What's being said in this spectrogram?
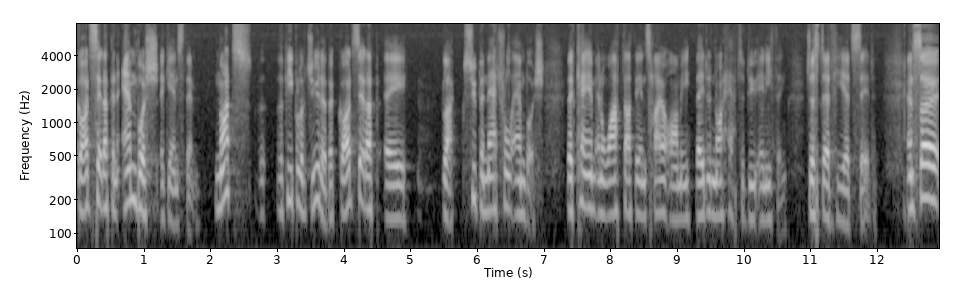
God set up an ambush against them. Not the people of Judah, but God set up a like supernatural ambush that came and wiped out the entire army. They did not have to do anything, just as he had said. And so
